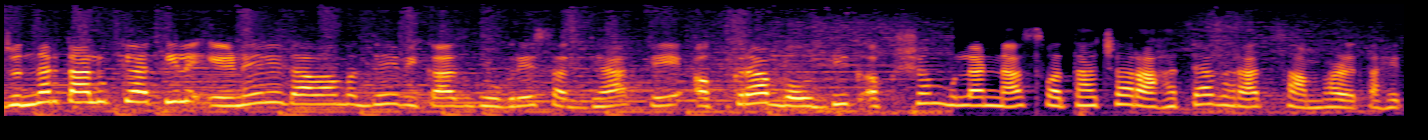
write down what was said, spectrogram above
जुन्नर तालुक्यातील येणेरे गावामध्ये विकास घोगरे सध्या ते अकरा बौद्धिक अक्षम मुलांना स्वतःच्या राहत्या घरात सांभाळत आहेत.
